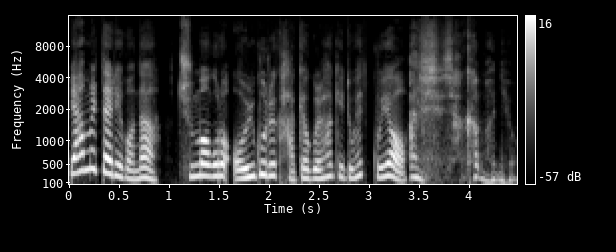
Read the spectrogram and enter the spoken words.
뺨을 때리거나 주먹으로 얼굴을 가격을 하기도 했고요. 아니 잠깐만요.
